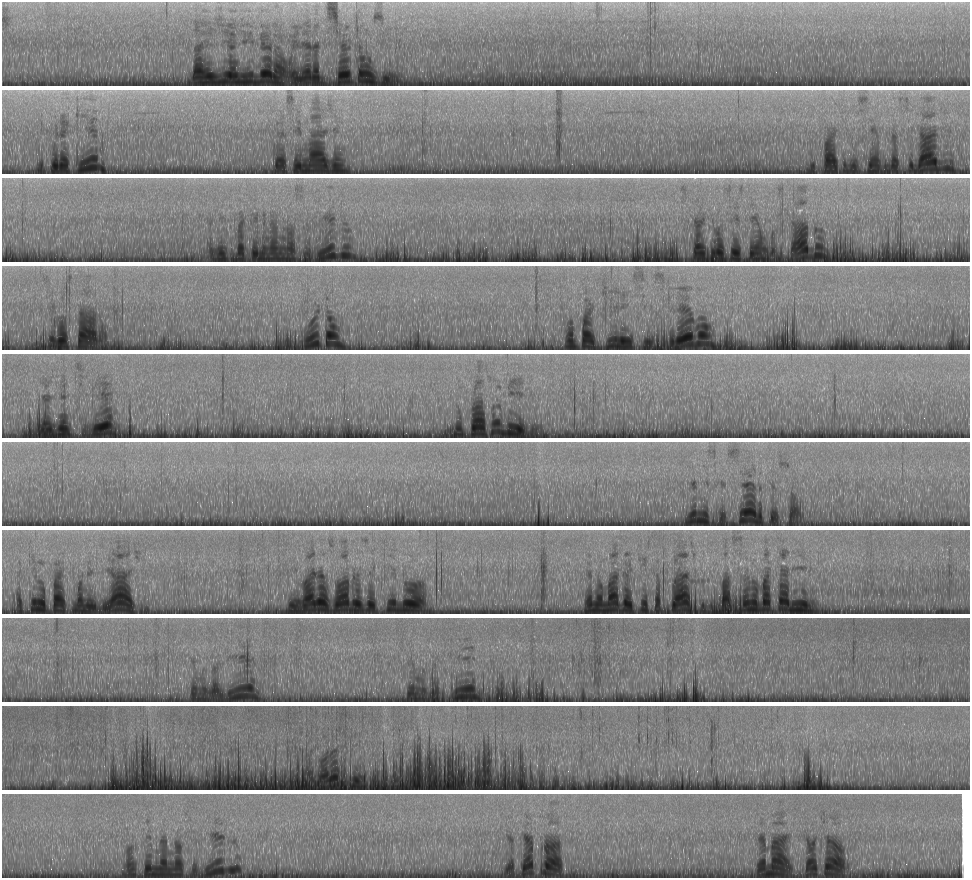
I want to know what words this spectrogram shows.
da região de Ribeirão. Ele era de Sertãozinho. Por aqui, com essa imagem de parte do centro da cidade. A gente vai terminando nosso vídeo. Espero que vocês tenham gostado. Se gostaram, curtam, compartilhem se inscrevam. E a gente se vê no próximo vídeo. Ia me esquecendo, pessoal. Aqui no Parque Manuel Viagem tem várias obras aqui do renomado artista plástico Bassano Vacarini. Temos ali, temos aqui. Agora sim. Vamos terminar nosso vídeo. E até a próxima. Até mais. Tchau, tchau.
